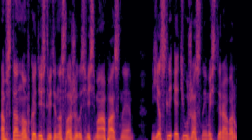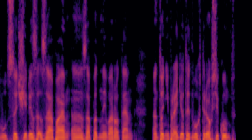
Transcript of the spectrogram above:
Обстановка действительно сложилась весьма опасная. Если эти ужасные мастера ворвутся через запа э, западные ворота, то не пройдет и двух-трех секунд,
